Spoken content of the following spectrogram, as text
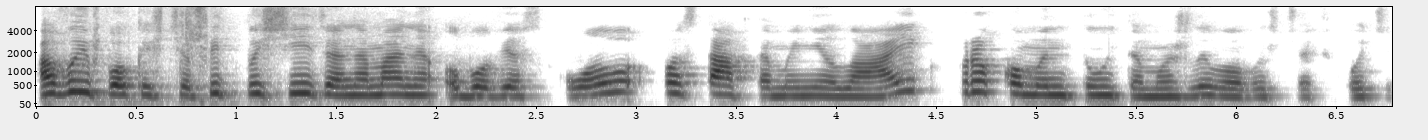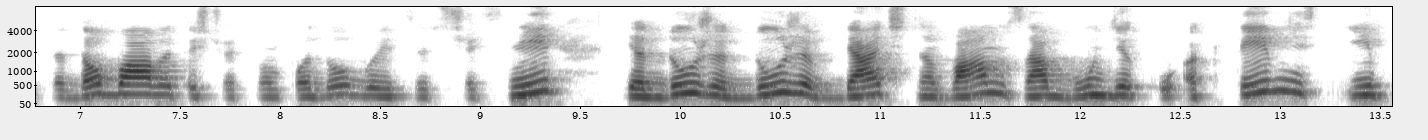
А ви поки що підпишіться на мене обов'язково, поставте мені лайк, прокоментуйте, можливо, ви щось хочете додати, щось вам подобається, щось ні. Я дуже-дуже вдячна вам за будь-яку активність. І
